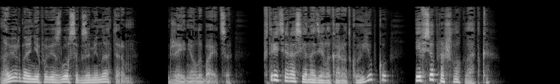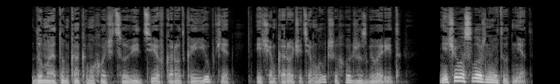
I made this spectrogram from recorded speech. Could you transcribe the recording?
«Наверное, не повезло с экзаменатором», — Джейни улыбается. «В третий раз я надела короткую юбку, и все прошло гладко». Думая о том, как ему хочется увидеть ее в короткой юбке, — и чем короче, тем лучше, Ходжес говорит. Ничего сложного тут нет.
